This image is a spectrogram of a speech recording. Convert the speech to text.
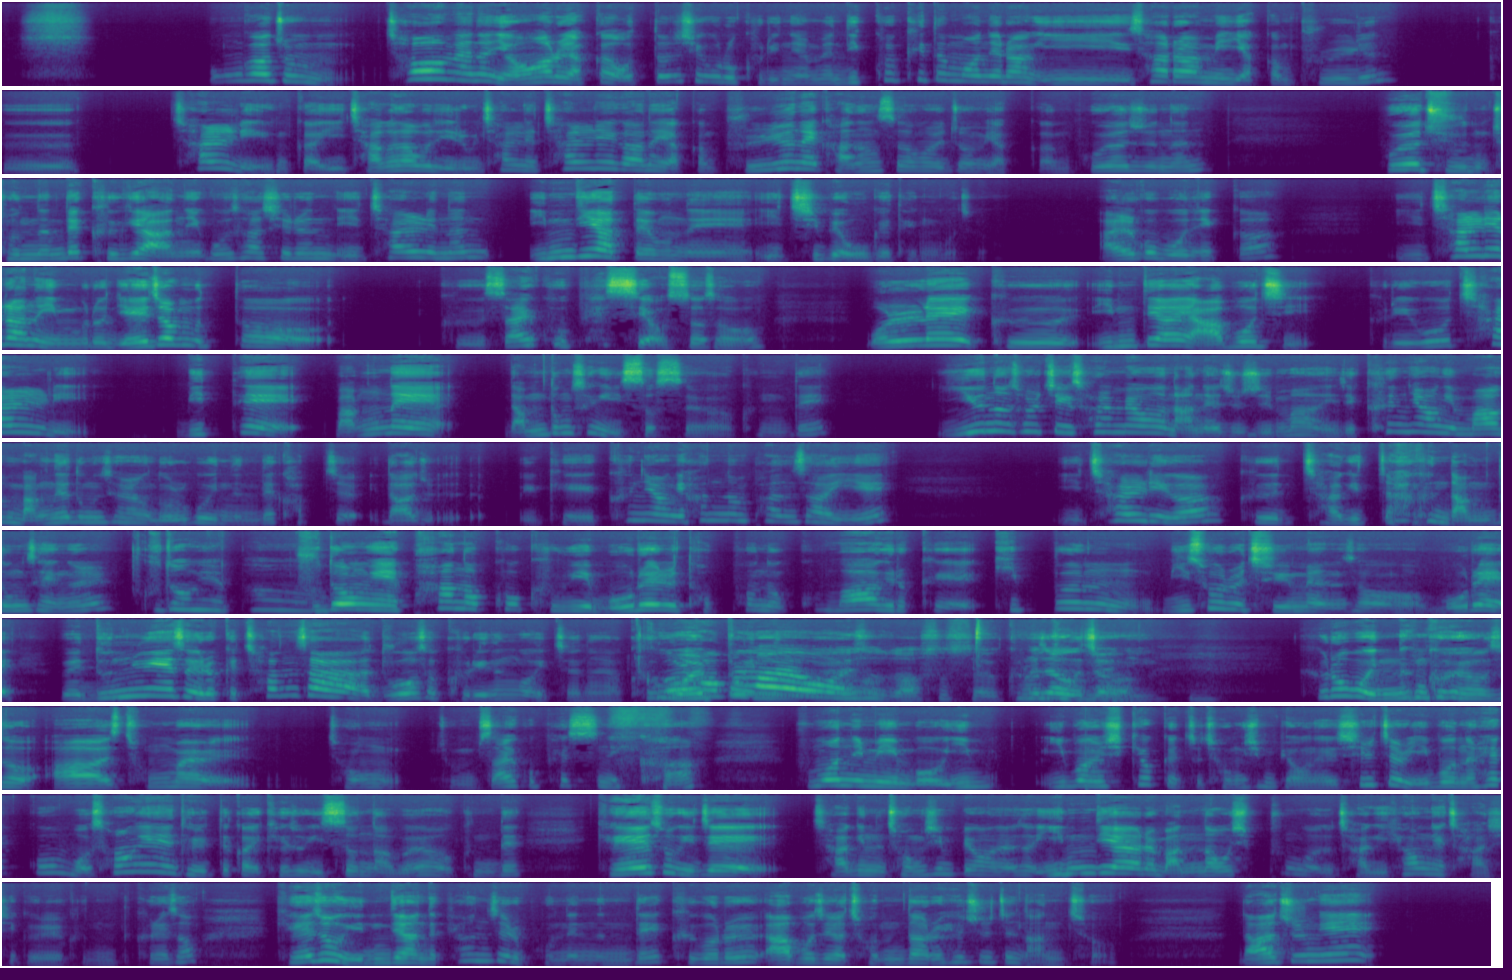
뭔가 좀 처음에는 영화를 약간 어떤 식으로 그리냐면 니콜 키드먼이랑 이 사람이 약간 불륜 그 찰리 그러니까 이 작은 아버지 이름이 찰리 찰리 간의 약간 불륜의 가능성을 좀 약간 보여주는 보여줬는데 그게 아니고 사실은 이 찰리는 인디아 때문에 이 집에 오게 된 거죠. 알고 보니까 이 찰리라는 인물은 예전부터 그 사이코패스였어서 원래 그 인디아의 아버지 그리고 찰리 밑에 막내 남동생이 있었어요. 근데 이유는 솔직히 설명은 안 해주지만 이제 큰 형이 막 막내 동생이랑 놀고 있는데 갑자기 나중 이렇게 큰 형이 한눈 판 사이에 이 찰리가 그 자기 작은 남동생을 구덩이에 파. 구덩이에 파놓고 그 위에 모래를 덮어놓고 막 이렇게 기쁜 미소를 지으면서 모래 왜 눈 위에서 이렇게 천사 누워서 그리는 거 있잖아요. 그 그걸 하고 있는 월플라이어에서도 거예요. 나왔었어요. 그런 그죠, 그죠. 장면이. 음. 그러고 있는 거여서 아 정말 정 좀 사이코패스니까 부모님이 뭐 입, 입원을 시켰겠죠 정신병원에 실제로 입원을 했고 뭐 성인이 될 때까지 계속 있었나 봐요. 근데 계속 이제 자기는 정신병원에서 인디아를 만나고 싶은 거죠 자기 형의 자식을 근- 그래서 계속 인디아한테 편지를 보냈는데 그거를 아버지가 전달을 해주진 않죠. 나중에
